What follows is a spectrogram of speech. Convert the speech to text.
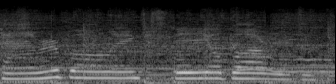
Tanner Bowling Video Bar Review.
